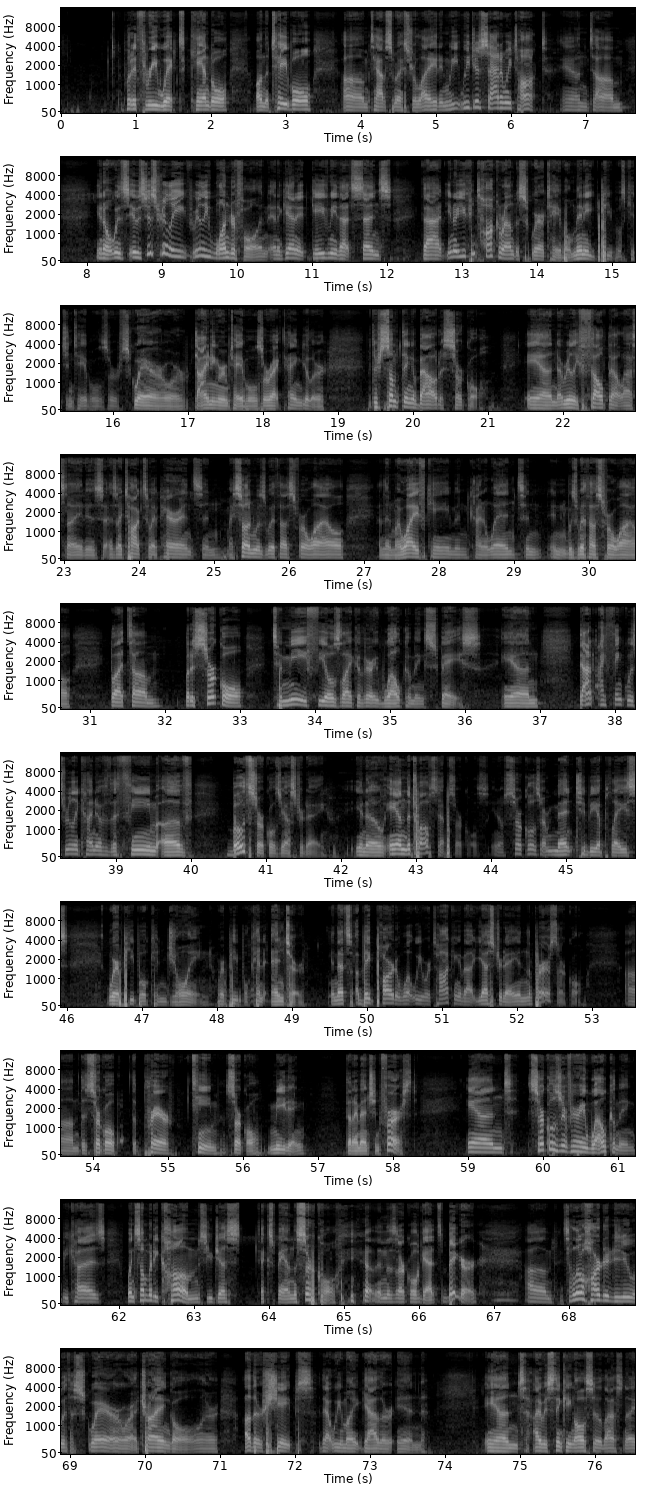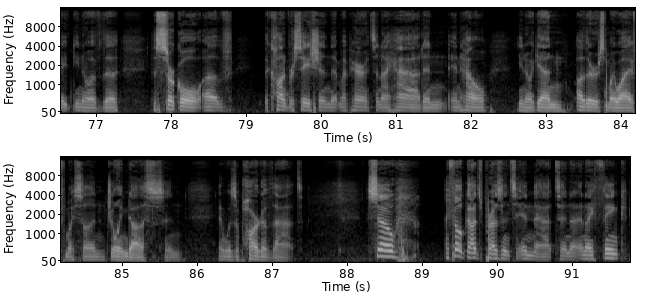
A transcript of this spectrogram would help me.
Put a three wicked candle on the table um, to have some extra light, and we, we just sat and we talked, and um, you know it was it was just really really wonderful, and and again it gave me that sense that you know you can talk around a square table. Many people's kitchen tables are square, or dining room tables are rectangular, but there's something about a circle and I really felt that last night as, as I talked to my parents, and my son was with us for a while, and then my wife came and kind of went and, and was with us for a while. But, um, but a circle to me feels like a very welcoming space. And that I think was really kind of the theme of both circles yesterday, you know, and the 12 step circles. You know, circles are meant to be a place where people can join, where people can enter. And that's a big part of what we were talking about yesterday in the prayer circle. Um, the circle, the prayer team circle meeting that I mentioned first. And circles are very welcoming because when somebody comes, you just expand the circle, and the circle gets bigger. Um, it's a little harder to do with a square or a triangle or other shapes that we might gather in. And I was thinking also last night, you know, of the the circle of the conversation that my parents and I had, and and how you know again others, my wife, my son, joined us and and was a part of that. So I felt God's presence in that, and and I think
